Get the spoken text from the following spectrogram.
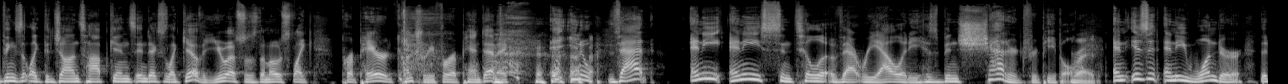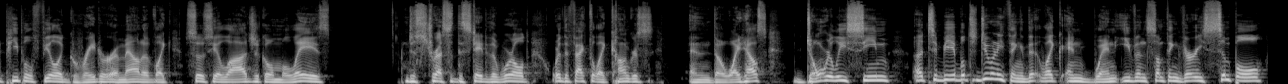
things that like the johns hopkins index is like yeah the us is the most like prepared country for a pandemic It- you know that any any scintilla of that reality has been shattered for people Right. and is it any wonder that people feel a greater amount of like sociological malaise distress at the state of the world or the fact that like Congress and the White House don't really seem uh, to be able to do anything that like and when even something very simple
